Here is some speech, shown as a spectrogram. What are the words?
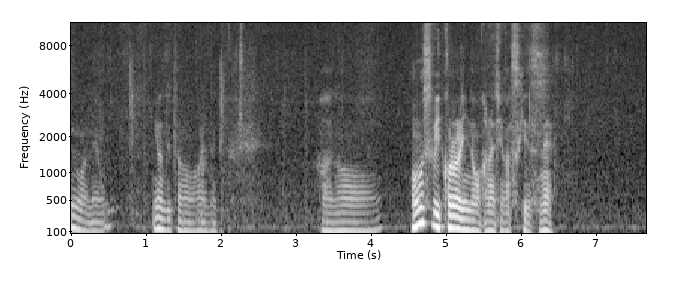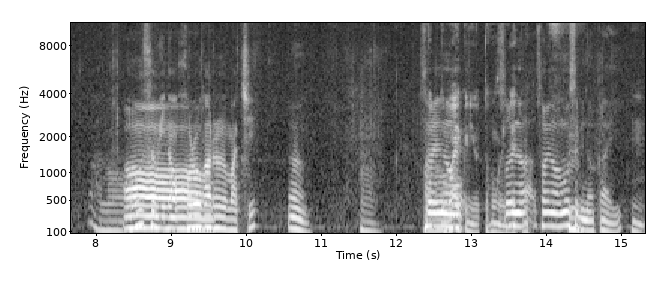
今ね読んでたのはあれだけどあのおむすびコロリンのお話が好きですね。あのおむすびの転がる街、うん。うん、それのあマイクに寄った方がいいそれのそれのおむすびの会、うん。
